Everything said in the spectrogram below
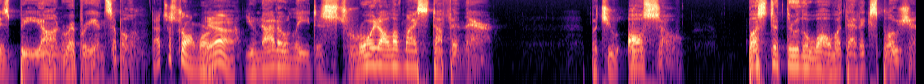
is beyond reprehensible. That's a strong word. Yeah. You not only destroyed all of my stuff in there, but you also busted through the wall with that explosion.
